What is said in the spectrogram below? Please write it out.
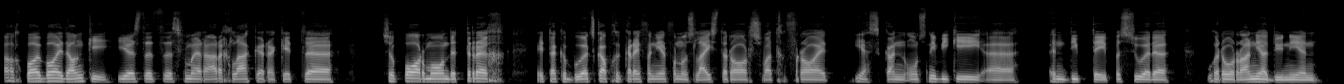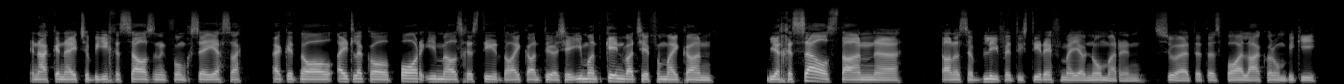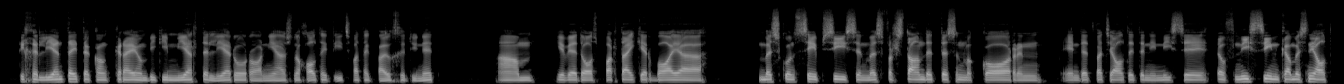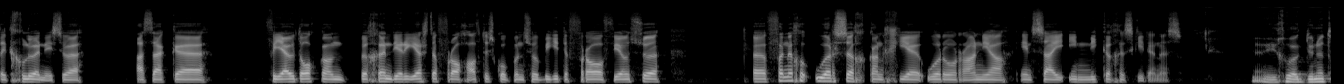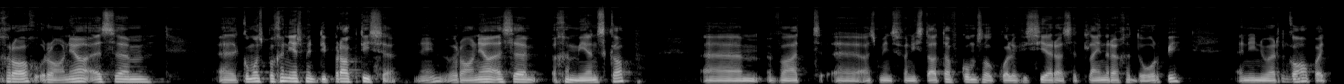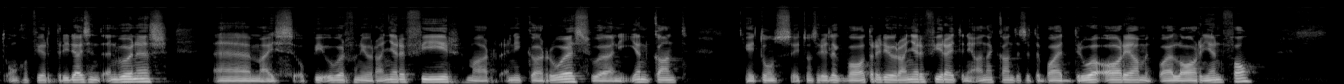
Ag baie baie dankie. Is dit is vir my regtig lekker. Ek het uh, so 'n paar maande terug het ek 'n boodskap gekry van een van ons luisteraars wat gevra het, "Eers kan ons nie bietjie uh, in diepte episode oor Orania doen nie?" En, en ek en hy het so 'n bietjie gesels en ek vir hom gesê, "Ja, ek ek het nou al uitelik al 'n paar e-mails gestuur daai kant toe. As jy iemand ken wat jy vir my kan mee gesels dan uh, dan asseblief, het jy stuur hy vir my jou nommer en so dit is baie lekker om bietjie die geleentheid te kan kry om bietjie meer te leer oor Orania. Is nog altyd iets wat ek wou gedoen het. Um jy weet daar's partykeer baie miskonsepsies en misverstande tussen mekaar en en dit wat jy altyd in die nuus sê of nie sien kan mens nie altyd glo nie. So as ek uh, vir jou dalk kan begin deur die eerste vraag af te skop en so 'n bietjie te vra of jy ons so 'n uh, vinnige oorsig kan gee oor Orania en sy unieke geskiedenis. Ja, Hugo, ek doen dit graag. Orania is 'n um, ehm, uh, kom ons begin eers met die praktiese, né? Nee? Orania is 'n gemeenskap ehm um, wat uh, as mens van die stad af kom sal kwalifiseer as 'n kleinerige dorpie in die Noord-Kaap mhm. uit ongeveer 3000 inwoners. Ehm um, hy's op die oewer van die Oranje rivier, maar in die Karoo, so aan die een kant het ons het ons redelik water uit die Oranje rivier uit en aan die ander kant is dit 'n baie droë area met baie lae reënval.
